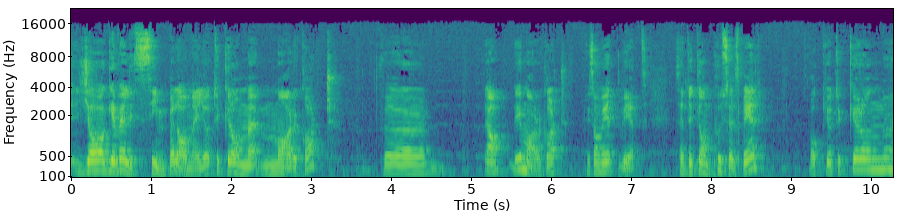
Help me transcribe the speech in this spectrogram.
Jag är väldigt simpel av mig. Jag tycker om Mario Kart. För... Ja, det är Mario Kart. Ni som vet, vet. Sen tycker jag om pusselspel. Och jag tycker om...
